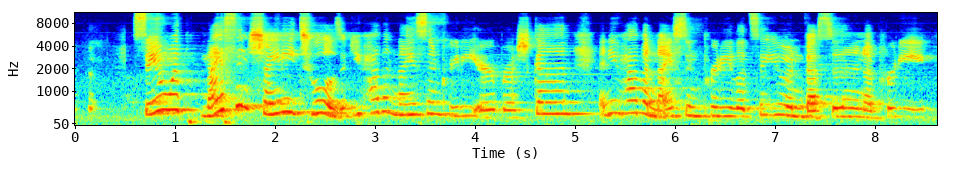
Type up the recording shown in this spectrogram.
Same with nice and shiny tools. If you have a nice and pretty airbrush gun and you have a nice and pretty, let's say you invested in a pretty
